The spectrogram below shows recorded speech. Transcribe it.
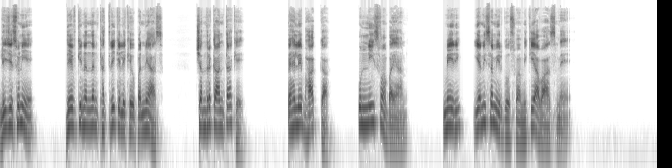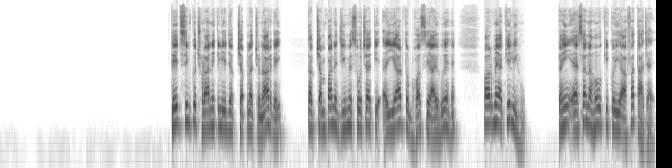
लीजिए सुनिए, देवकीनंदन खत्री के लिखे उपन्यास, चंद्रकांता के, पहले भाग का, उन्नीसवां बयान, मेरी, यानी समीर गोस्वामी की आवाज़ में। तेज सिंह को छुड़ाने के लिए जब चपला चुनार गई, तब चंपा ने जी में सोचा कि अय्यार तो बहुत से आए हुए हैं और मैं अकेली हूँ। कहीं ऐसा न हो कि कोई आफत आ जाए।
